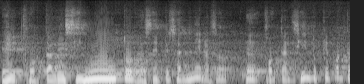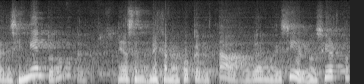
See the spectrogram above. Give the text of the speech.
del fortalecimiento de las empresas mineras. ¿El fortalecimiento? ¿Qué fortalecimiento? No? Las mineras se maneja mejor que el Estado, podríamos decir, ¿no es cierto?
